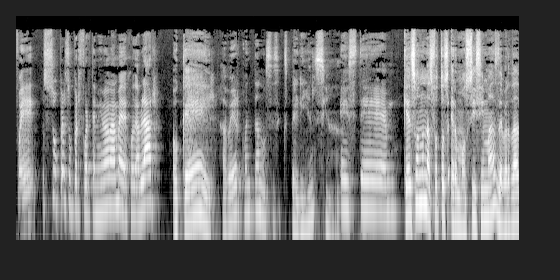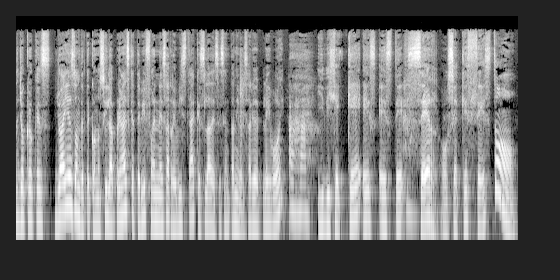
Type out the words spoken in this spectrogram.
fue súper, súper fuerte. Mi mamá me dejó de hablar. Ok, a ver, cuéntanos esa experiencia. Este... Que son unas fotos hermosísimas, de verdad, yo creo que es, yo ahí es donde te conocí, la primera vez que te vi fue en esa revista, que es la de 60 aniversario de Playboy, Ajá. y dije, ¿qué es este ser? O sea, ¿qué es esto?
